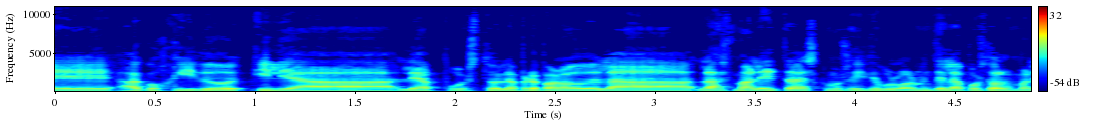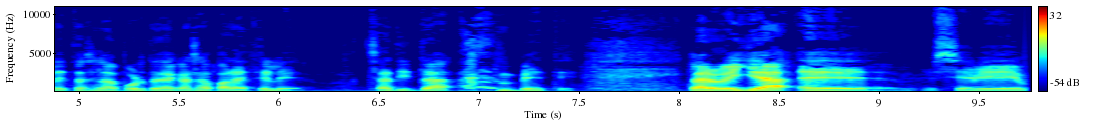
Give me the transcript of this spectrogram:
eh, ha cogido y le ha, le ha puesto, le ha preparado las maletas, como se dice vulgarmente, le ha puesto las maletas en la puerta de casa para decirle, chatita, vete. Claro, ella eh, se ve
